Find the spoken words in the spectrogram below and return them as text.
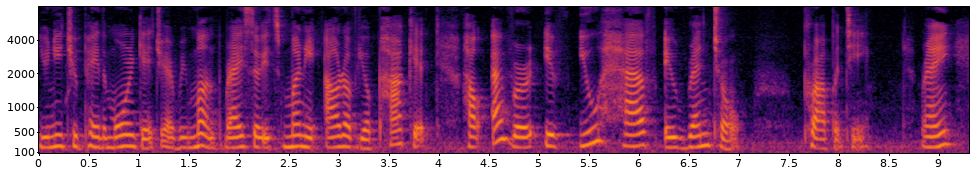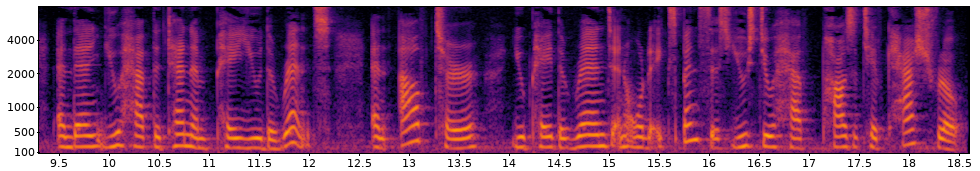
You need to pay the mortgage every month, right? So it's money out of your pocket. However, if you have a rental property, right? And then you have the tenant pay you the rent. And after you pay the rent and all the expenses, you still have positive cash flow.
